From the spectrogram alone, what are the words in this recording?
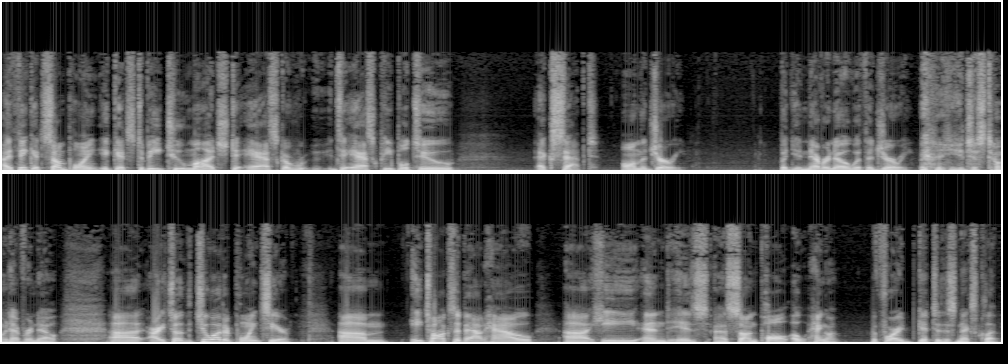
I think at some point it gets to be too much to ask a, to ask people to accept on the jury but you never know with a jury. you just don't ever know. Uh, all right, so the two other points here. Um, he talks about how uh, he and his uh, son Paul. Oh, hang on. Before I get to this next clip,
